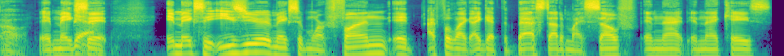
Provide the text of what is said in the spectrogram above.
Oh, it makes Yeah. it it makes it easier, it makes it more fun. It I feel like I get the best out of myself in that in that case.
